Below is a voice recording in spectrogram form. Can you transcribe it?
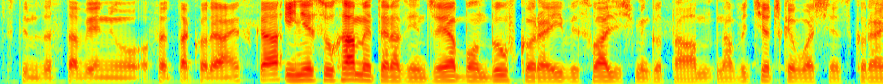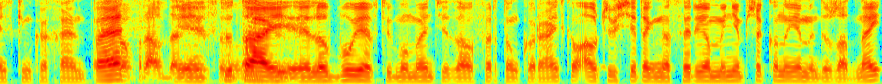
w tym zestawieniu oferta koreańska. I nie słuchamy teraz Jędrzeja, bo on był w Korei, wysłaliśmy go tam na wycieczkę właśnie z koreańskim KHNP. To prawda, więc tutaj lobuję w tym momencie za ofertą koreańską, a oczywiście tak na serio my nie przekonujemy do żadnej,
